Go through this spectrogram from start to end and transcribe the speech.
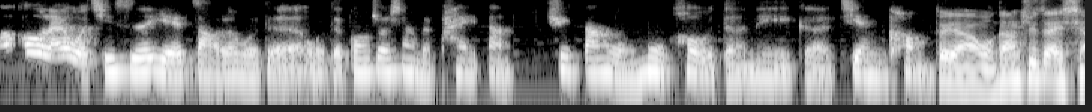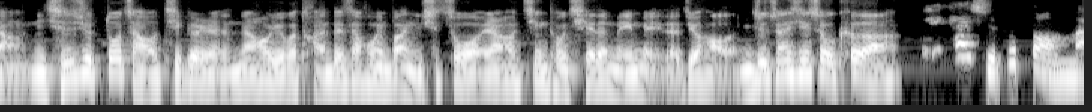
然后后来我其实也找了我的我的工作上的拍档去当我幕后的那个监控。对啊，我刚刚就在想，你其实就多找几个人，然后有个团队在后面帮你去做，然后镜头切的美美的就好了，你就专心授课啊。我一开始不懂嘛，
